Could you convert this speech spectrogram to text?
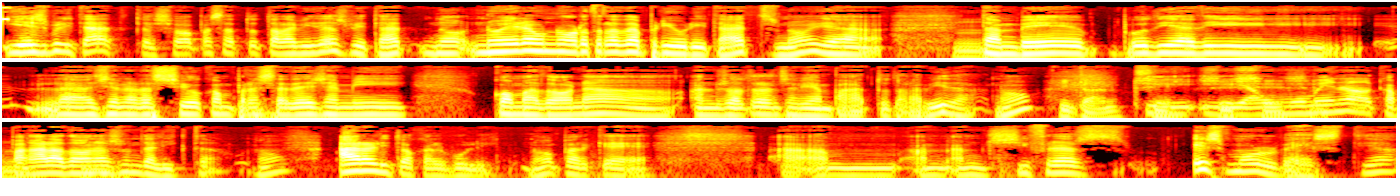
I és veritat, que això ha passat tota la vida, és veritat. No, no era un ordre de prioritats, no? Ja, mm. També podia dir la generació que em precedeix a mi com a dona, a nosaltres ens havien pagat tota la vida, no? I tant, sí. I, sí, i hi ha sí, un sí. moment en el que pagar la dona és un delicte, no? Ara li toca el bullying, no? Perquè amb, amb, amb xifres és molt bèstia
